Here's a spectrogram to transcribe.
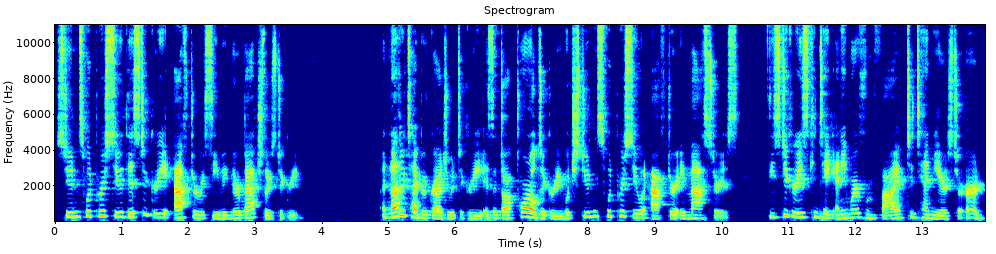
Students would pursue this degree after receiving their bachelor's degree. Another type of graduate degree is a doctoral degree, which students would pursue after a master's. These degrees can take anywhere from 5 to 10 years to earn.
